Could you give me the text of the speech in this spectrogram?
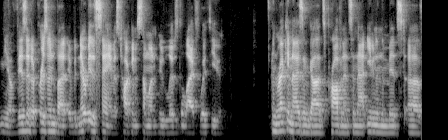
you know, visit a prison, but it would never be the same as talking to someone who lives the life with you. And recognizing God's providence in that, even in the midst of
